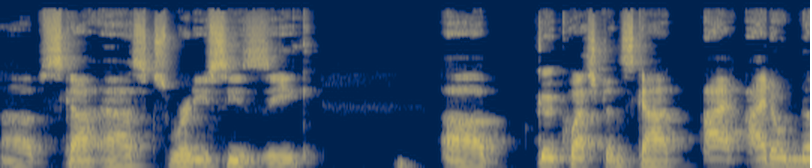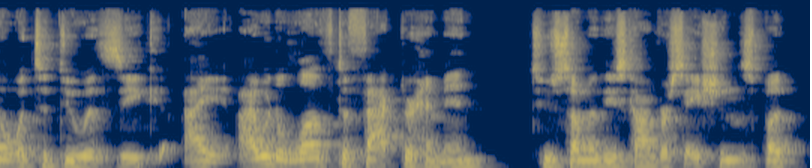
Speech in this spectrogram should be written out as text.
Uh, Scott asks, where do you see Zeke? Uh, good question, Scott. I, I don't know what to do with Zeke. I, I would love to factor him in to some of these conversations, but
